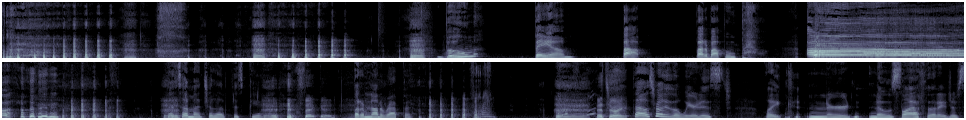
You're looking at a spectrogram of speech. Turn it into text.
bada bop, boom, pow. Oh! That's how much I love this beer. it's that good. But I'm not a rapper. That's right. That was really the weirdest, like, nerd nose laugh that I just.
